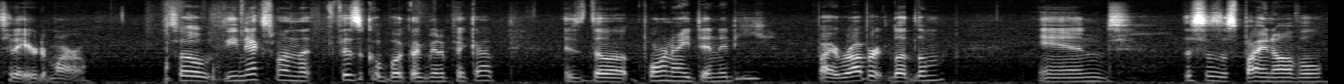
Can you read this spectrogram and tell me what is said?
today or tomorrow. So the next one, that physical book I'm going to pick up is The Bourne Identity by Robert Ludlum. And this is a spy novel,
